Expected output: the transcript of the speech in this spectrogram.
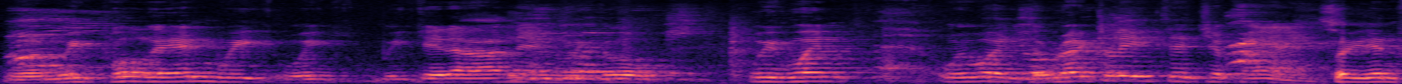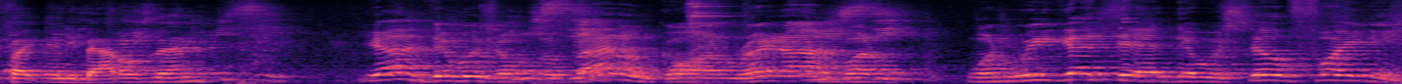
When we pull in, we, we, we get on and we go, we went, we went directly to Japan. So you didn't fight any battles then? Let me see. Yeah, there was a, a battle going right on. When, when we got there, they were still fighting.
